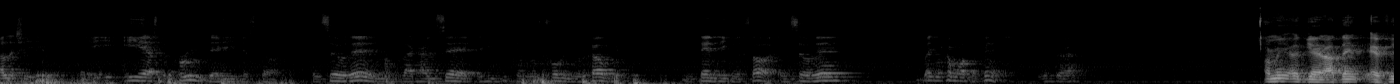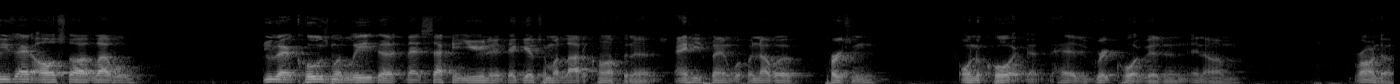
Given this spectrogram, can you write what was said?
I'll let you. He, he has to prove that he can start. Until then, like how you said, he can fully recover. Then he can start. Until then, make him come off the bench. Okay. I mean, again, I think if he's at All Star level, you let Kuzma lead that, that second unit. That gives him a lot of confidence, and he's playing with another person on the court that has great court vision in um, Rondo.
